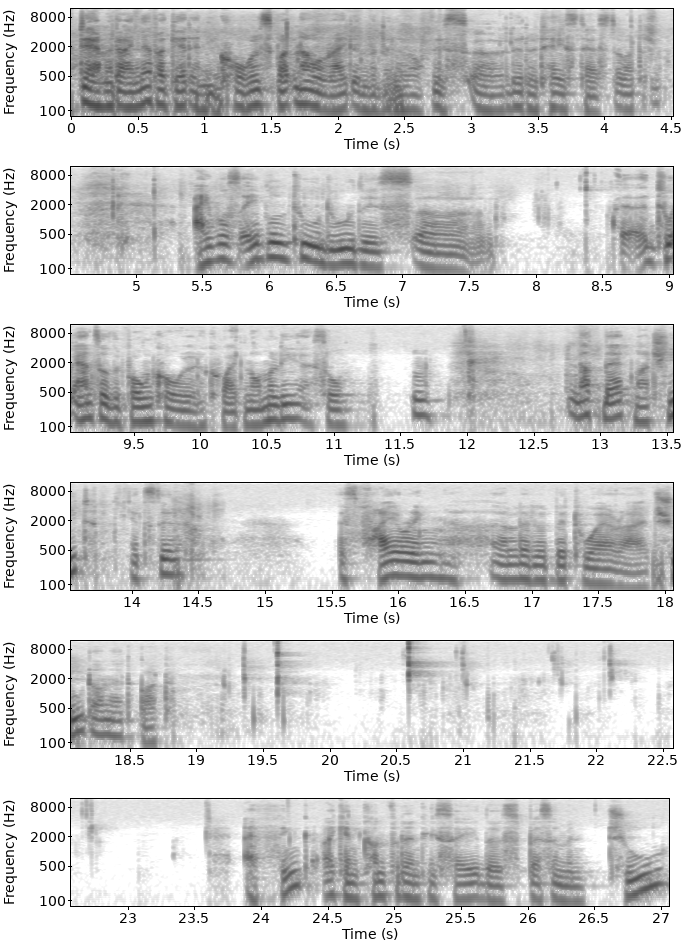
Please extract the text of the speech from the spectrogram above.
Oh, damn it, I never get any calls, but now right in the middle of this uh, little taste test. But I was able to do this, uh, uh, to answer the phone call quite normally, so mm, not that much heat. It still is firing a little bit where I shoot on it, but I think I can confidently say the specimen 2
